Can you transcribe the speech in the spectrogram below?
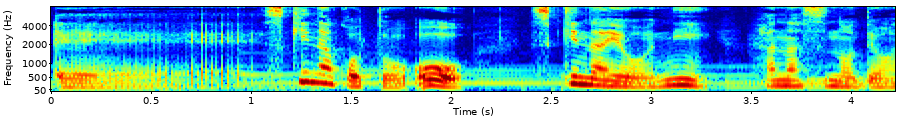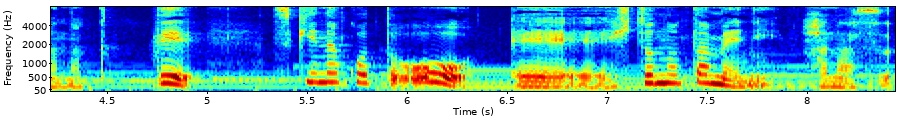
えー、好きなことを好きなように話すのではなくて、好きなことを、えー、人のために話すっ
